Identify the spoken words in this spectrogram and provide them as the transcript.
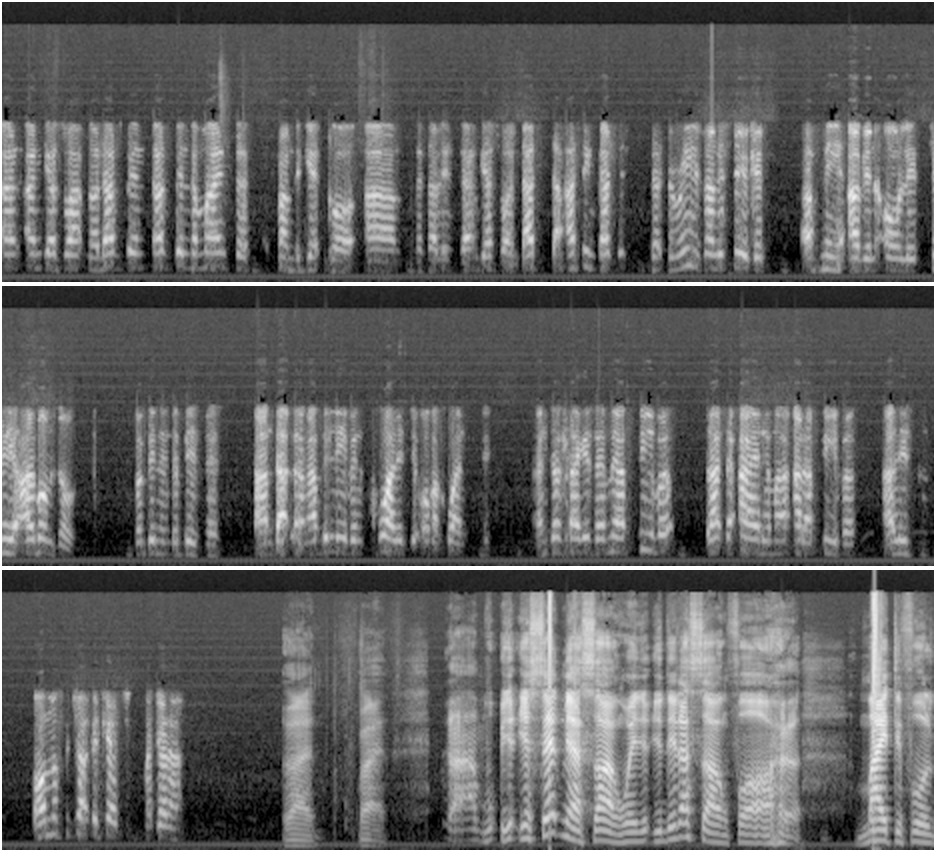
and, and guess what? No, that's been that's been the mindset from the get go, um, Mr. Lindsay. And guess what? That's the, I think that's the, the reason and the secret of me having only three albums out for being in the business um, that long. I believe in quality over quantity. And just like I said, me have people like the item and other people. I listen. Oh, I'm to catch, my general. Right, right. Uh, you, you sent me a song when you, you did a song for Mightyful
